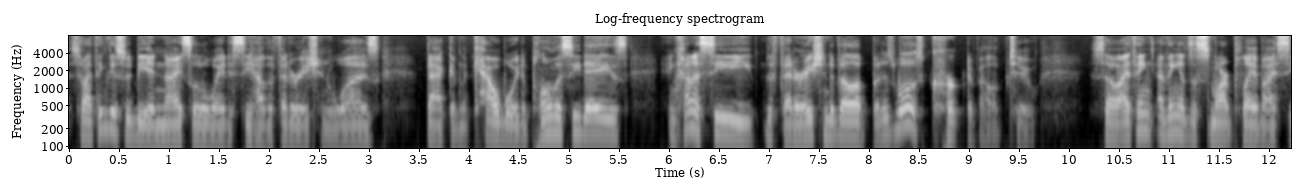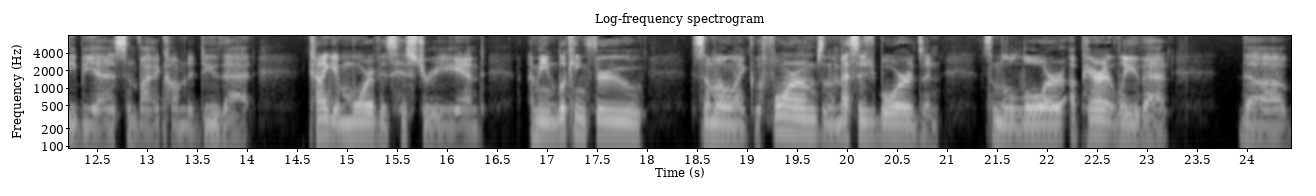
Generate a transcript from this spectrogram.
So I think this would be a nice little way to see how the Federation was back in the cowboy diplomacy days and kind of see the Federation develop, but as well as Kirk develop too. So I think I think it's a smart play by CBS and Viacom to do that, kind of get more of his history. And I mean, looking through some of like the forums and the message boards and some of the lore, apparently that the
